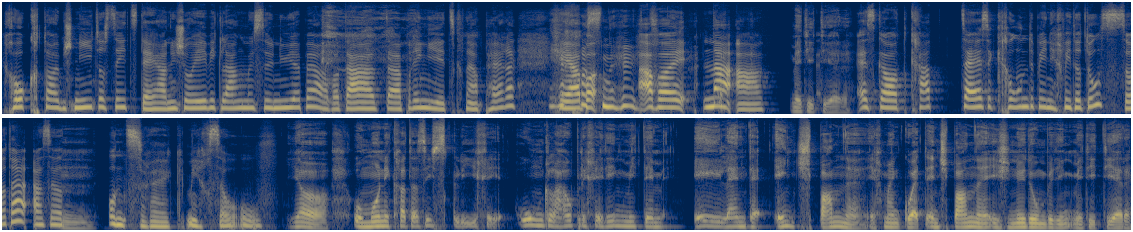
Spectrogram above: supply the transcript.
ich hocke da im Schneidersitz, den habe ich schon ewig lang müssen üben, aber da, da bringe ich jetzt knapp her. Hey, aber, nicht. aber nein, meditieren. Es geht keine zehn Sekunden bin ich wieder draus, oder? Also, mm. Und es regt mich so auf. Ja, und Monika, das ist das gleiche unglaubliche Ding mit dem elenden Entspannen. Ich meine, gut, Entspannen ist nicht unbedingt Meditieren,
